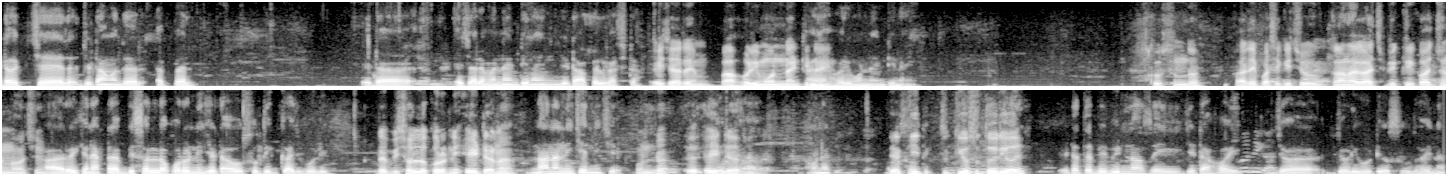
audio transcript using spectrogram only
এটা হচ্ছে যেটা আমাদের অ্যাপেল এটা এইচ আর এম এর নাইনটি নাইন যেটা আপেল গাছটা। এইচ আর এম বা Harimon ninety nine Harimon ninety nine খুব সুন্দর। আর এই পাশে কিছু গাঁদা গাছ বিক্রি করার জন্য আছে। আর ওইখানে একটা বিশল্যকরণী যেটা ঔষধিক গাছ বলি। এটা বিশল্য করনি এইটা না? না না নিচে নিচে। কোনটা? এইটা? হ্যাঁ অনেক কি কি ওষুধ তৈরি হয়? এটাতে বিভিন্ন সেই যেটা হয় জড়িবুটি ওষুধ হয় না?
